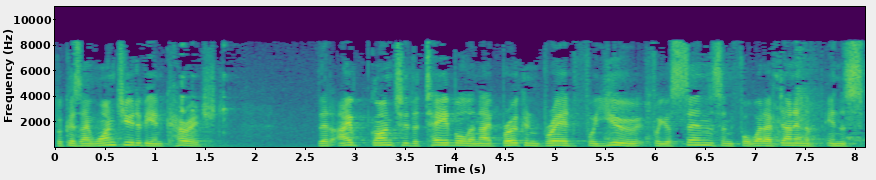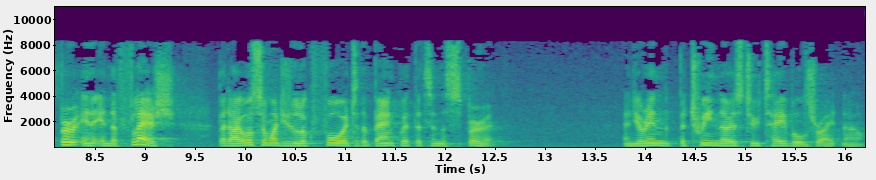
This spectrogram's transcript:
Because I want you to be encouraged that I've gone to the table and I've broken bread for you, for your sins, and for what I've done in the, in the spirit, in, in the flesh. But I also want you to look forward to the banquet that's in the spirit. And you're in between those two tables right now.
